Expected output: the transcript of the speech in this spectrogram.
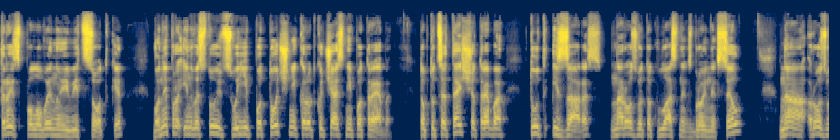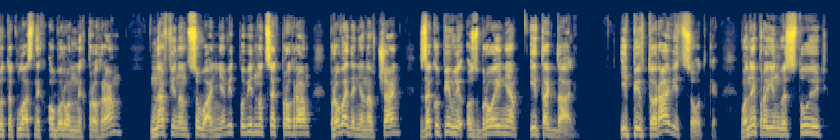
3,5% вони проінвестують свої поточні короткочасні потреби. Тобто, це те, що треба тут і зараз на розвиток власних збройних сил, на розвиток власних оборонних програм на фінансування відповідно цих програм, проведення навчань, закупівлі озброєння і так далі. І півтора відсотки вони проінвестують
